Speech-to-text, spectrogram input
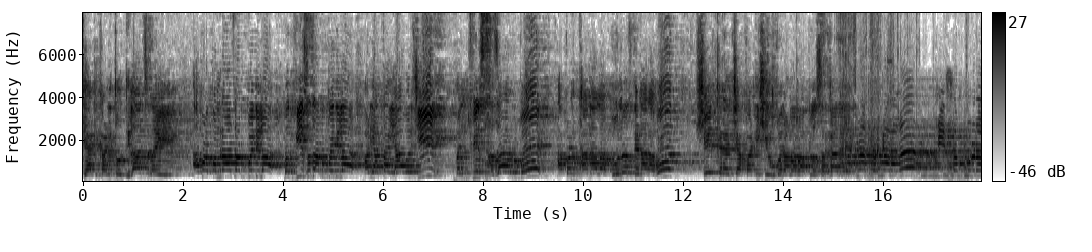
त्या ठिकाणी तो दिलाच नाही. आपण पंधरा हजार रुपये दिला मग वीस हजार रुपये दिला आणि आता या वर्षी पंचवीस हजार रुपये आपण धानाला बोनस देणार आहोत. शेतकऱ्यांच्या पाठीशी उभं राहणार आपलं सरकार. आहे सरकार आलं की संपूर्ण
